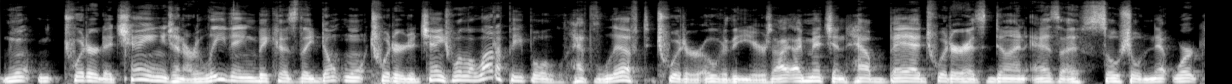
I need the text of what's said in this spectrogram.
want Twitter to change and are leaving because they don't want Twitter to change. Well, a lot of people have left Twitter over the years. I, I mentioned how bad Twitter has done as a social network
